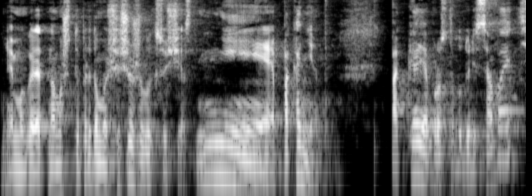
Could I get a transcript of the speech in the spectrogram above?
Ему говорят, ну, может, ты придумаешь еще живых существ? Не, пока нет. Пока я просто буду рисовать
